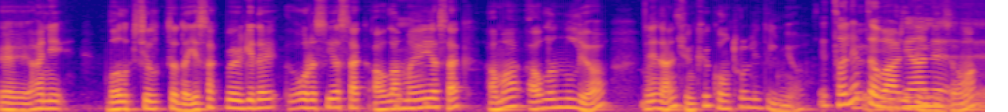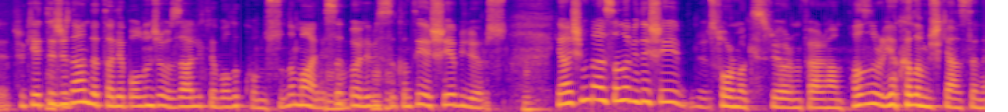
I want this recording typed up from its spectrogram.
Denetlemede. e, hani balıkçılıkta da yasak bölgede orası yasak, avlanmaya yasak ama avlanılıyor. Neden? Çünkü kontrol edilmiyor. E, talep de var edildiği yani zaman. e, tüketiciden de talep olunca özellikle balık konusunda maalesef böyle bir sıkıntı yaşayabiliyoruz. Ya şimdi ben sana bir de şey sormak istiyorum Ferhan. Hazır yakalamışken seni.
